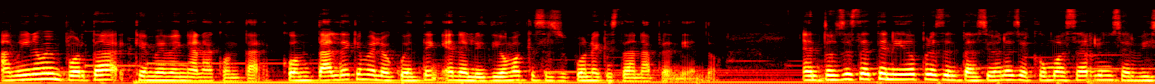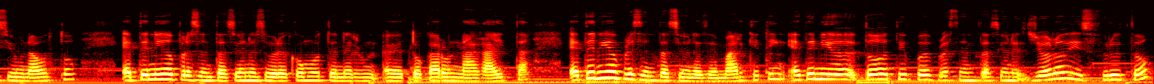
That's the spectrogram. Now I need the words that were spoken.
a mí no me importa que me vengan a contar, con tal de que me lo cuenten en el idioma que se supone que están aprendiendo. Entonces he tenido presentaciones de cómo hacerle un servicio a un auto, he tenido presentaciones sobre cómo tener, eh, tocar una gaita, he tenido presentaciones de marketing, he tenido todo tipo de presentaciones. Yo lo disfruto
